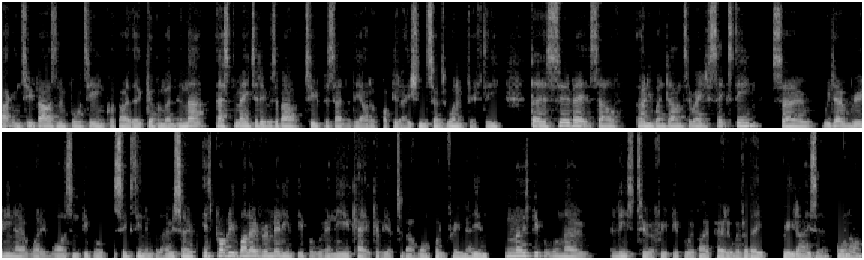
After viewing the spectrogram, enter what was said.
back in 2014 by the government, and that estimated it was about 2% of the adult population. So it's one in 50. The survey itself only went down to age 16. So we don't really know what it was in people 16 and below. So it's probably well over a million people within the UK. It could be up to about 1.3 million. Most people will know at least two or three people with bipolar, whether they realize it or not.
